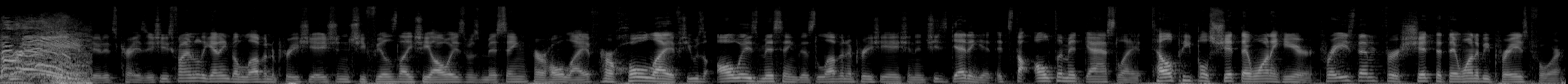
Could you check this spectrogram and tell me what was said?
hooray! Dude, it's crazy. She's finally getting the love and appreciation she feels like she always was missing her whole life. Her whole life, she was always missing this love and appreciation, and she's getting it. It's the ultimate gaslight. Tell people shit they want to hear. Praise them for shit that they want to be praised for.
